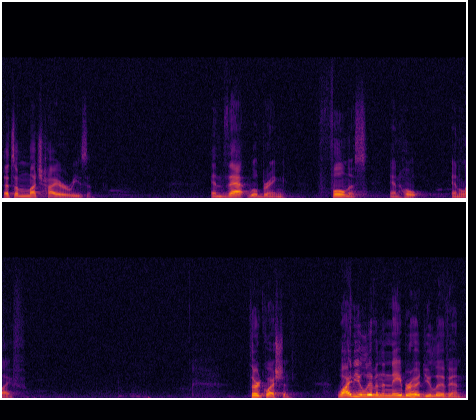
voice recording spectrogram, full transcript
That's a much higher reason. And that will bring fullness and hope and life. Third question Why do you live in the neighborhood you live in?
